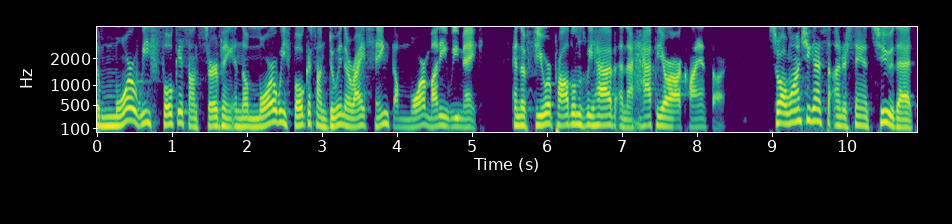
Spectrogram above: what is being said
The more we focus on serving and the more we focus on doing the right thing, the more money we make and the fewer problems we have and the happier our clients are. So I want you guys to understand too that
